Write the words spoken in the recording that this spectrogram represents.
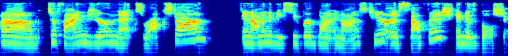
um, to find your next rock star, and I'm going to be super blunt and honest here, is selfish and is bullshit.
